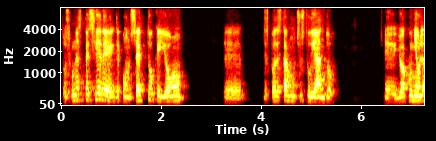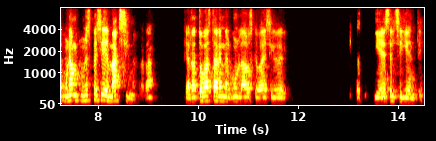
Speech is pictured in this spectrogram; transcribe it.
pues una especie de, de, concepto que yo, eh, después de estar mucho estudiando, eh, yo acuñé una, una, especie de máxima, ¿verdad? Que al rato va a estar en algún lado que va a decir, y es el siguiente.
